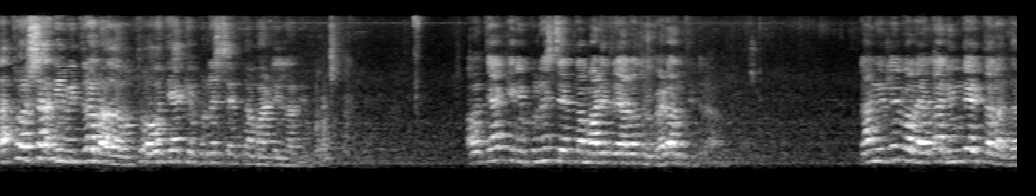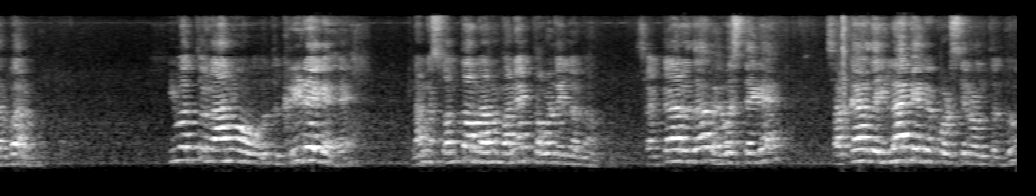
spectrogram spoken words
ಹತ್ತು ವರ್ಷ ನೀವು ಇದ್ರಲ್ಲ, ಅವತ್ತು ಅವತ್ತು ಯಾಕೆ ಪುನಶ್ಚೇತನ ಮಾಡಲಿಲ್ಲ ನೀವು? ಅವತ್ತು ಯಾಕೆ ನೀವು ಪುನಶ್ಚೇತನ ಮಾಡಿದ್ರೆ ಯಾರಾದರೂ ಬೇಡ ಅಂತಿದ್ರ? ನಾನು ಇರ್ಲಿಲ್ವಲ್ಲ ಎಲ್ಲ ನಿಮ್ದೇ ಇತ್ತಲ್ಲ ದರ್ಬಾರ್. ಇವತ್ತು ನಾನು ಒಂದು ಕ್ರೀಡೆಗೆ ನನ್ನ ಸ್ವಂತ ನಾನು ಮನೆಗೆ ತಗೊಂಡಿಲ್ಲ ನಾನು. ಸರ್ಕಾರದ ವ್ಯವಸ್ಥೆಗೆ, ಸರ್ಕಾರದ ಇಲಾಖೆಗೆ ಕೊಡಿಸಿರುವಂಥದ್ದು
